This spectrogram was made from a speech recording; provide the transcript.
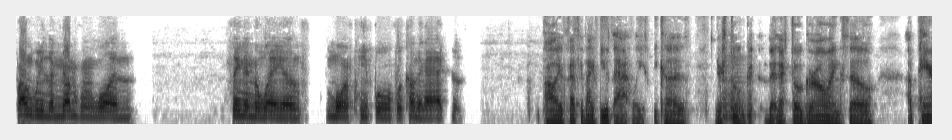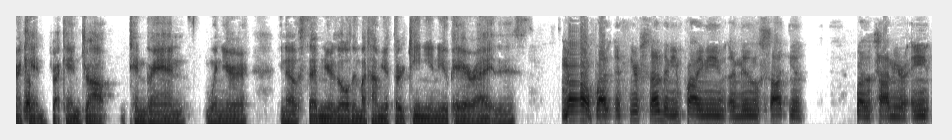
probably the number one thing in the way of more people becoming active. Probably especially like youth athletes because they're mm-hmm. still they're still growing. So a parent yep. can't can't drop ten grand when you're you know seven years old, and by the time you're thirteen, you need a new pair, right? No, but if you're seven, you probably need a new socket by the time you're eight,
